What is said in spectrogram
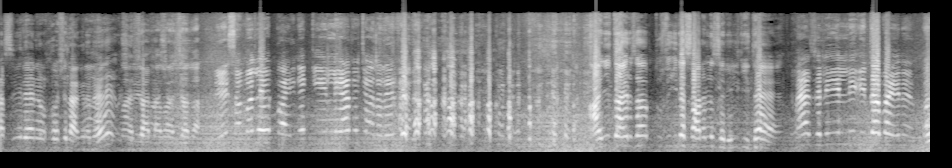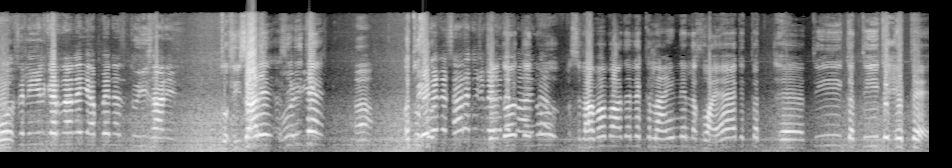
ਹੱਸ ਵੀ ਰਹੇ ਨੇ ਖੁਸ਼ ਲੱਗ ਰਹੇ ਨੇ ਮਾਸ਼ਾਅੱਲਾ ਮਾਸ਼ਾਅੱਲਾ ਇਹ ਸਮਝ ਲੈ ਭਾਈ ਨੇ ਕੀਲ ਲਿਆ ਤੇ ਚੱਲ ਰਹੇ ਨੇ ਹਾਂਜੀ ਤਾਹਿਰ ਸਾਹਿਬ ਤੁਸੀਂ ਜਿਹੜਾ ਸਾਰਿਆਂ ਨੂੰ ਜ਼ਲੀਲ ਕੀਤਾ ਹੈ ਮੈਂ ਜ਼ਲੀਲ ਨਹੀਂ ਕੀਤਾ ਭਾਈ ਨੇ ਹੋਰ? ਮੈਨੂੰ ਜ਼ਲੀਲ ਕਰਨ ਵਾਲੇ ਹੀ ਆਪੇ ਨਾ ਤੁਸੀਂ ਸਾਰੇ ਤੁਸੀਂ ਸਾਰੇ ਅਸੀਂ ਹੋਰ ਕੀਤਾ ਹੈ? ਹਾਂ ਔਰ ਤੂੰ ਮੇਰੇ ਤੇ ਸਾਰਾ ਕੁਝ ਮੇਰੇ ਜਦੋਂ ਤੇ ਪਾਇਆ ਤੈਨੂੰ ਇਸਲਾਮਾਬਾਦ ਵਾਲੇ ਕਲਾਇੰਟ ਨੇ ਲਿਖਵਾਇਆ ਹੈ ਕਿ 30 31 ਤੇ 1 ਹੈ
